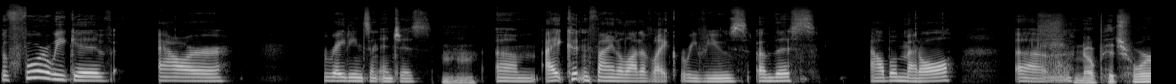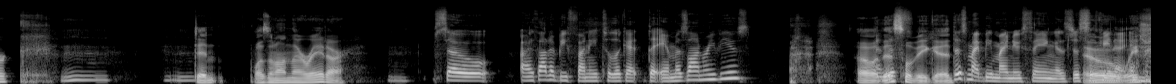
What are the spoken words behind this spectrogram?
before we give our ratings and inches, hmm um, I couldn't find a lot of like reviews of this album at all. Um, No pitchfork. mm, Didn't wasn't on their radar. so I thought it'd be funny to look at the Amazon reviews. Oh, this this- will be good. This might be my new thing is just oh, looking at should-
